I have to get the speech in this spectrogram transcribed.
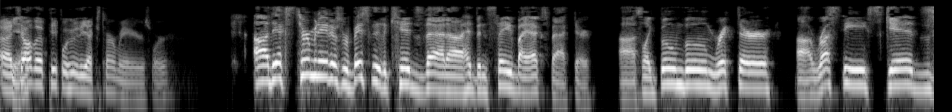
Uh, Yeah. Tell the people who the X-Terminators were. Uh, the X-Terminators were basically the kids that, uh, had been saved by X Factor. Uh, so like Boom Boom, Rictor, uh, Rusty, Skids,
